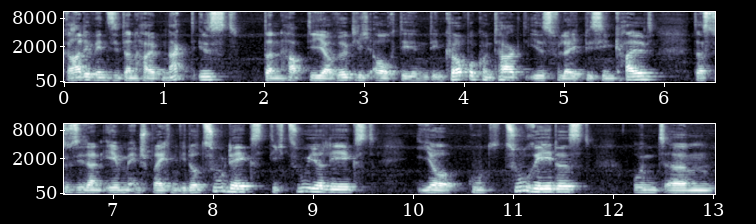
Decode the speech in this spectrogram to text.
gerade wenn sie dann halb nackt ist, dann habt ihr ja wirklich auch den, den Körperkontakt, ihr ist vielleicht ein bisschen kalt, dass du sie dann eben entsprechend wieder zudeckst, dich zu ihr legst, ihr gut zuredest und ähm,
